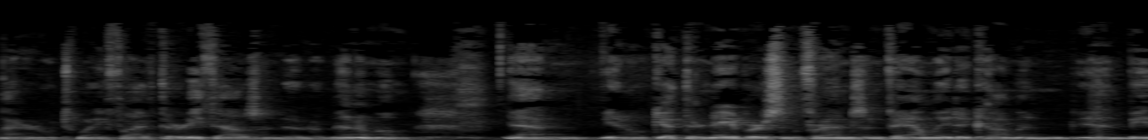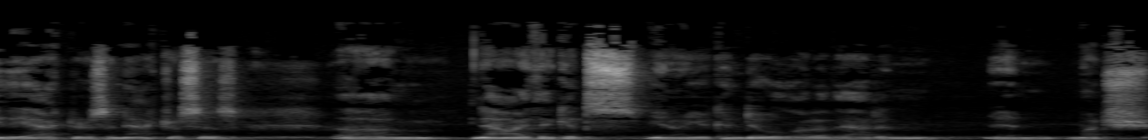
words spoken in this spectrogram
I don't know twenty five thirty thousand at a minimum, and you know get their neighbors and friends and family to come and, and be the actors and actresses. Um, now I think it's you know you can do a lot of that in in much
